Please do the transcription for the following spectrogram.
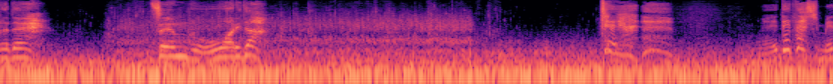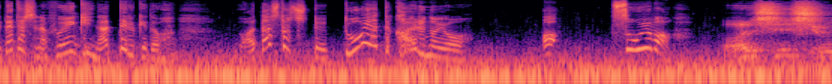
これで全部終わりだ。ってめでたしめでたしな雰囲気になってるけど私たちってどうやって帰るのよ？あそういえば。安心しろ。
